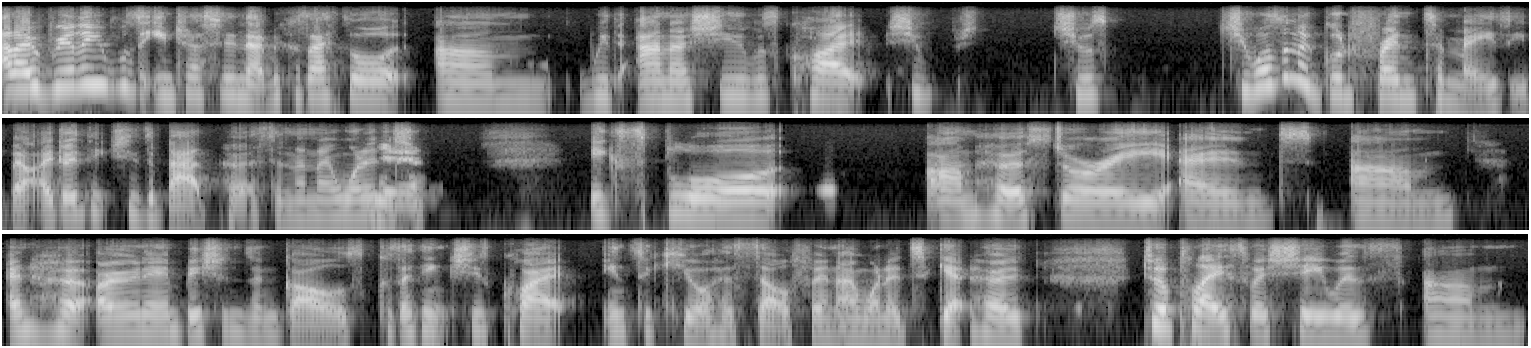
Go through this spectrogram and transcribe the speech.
and I really was interested in that because I thought um, with Anna, she was quite she she was she wasn't a good friend to Maisie, but I don't think she's a bad person. And I wanted yeah. to explore um, her story and um, and her own ambitions and goals because I think she's quite insecure herself, and I wanted to get her to a place where she was um,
